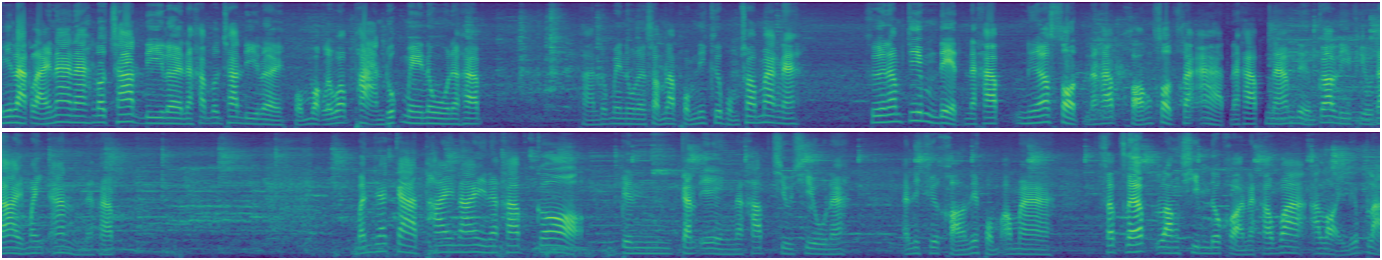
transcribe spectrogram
มีหลากหลายหน้านะ รสชาติดีเลยนะครับ รสชาติดีเลย ผมบอกเลยว่าผ่านทุกเมนูนะครับ ผ่านทุกเมนูเลยสำหรับผมนี่คือผมชอบมากนะ คือน้ำจิ้มเด็ดนะครับ เนื้อสดนะครับ ของสดสะอาดนะครับ น้ำดื่มก็รีฟิลได้ไม่อั้นนะครับ บรรยากาศภายในนะครับ ก็เป็นกันเองนะครับ ชิลๆนะ อันนี้คือของที่ผมเอามาเซิฟๆลองชิมดูก่อนนะครับ ว่าอร่อยหรือเปล่า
